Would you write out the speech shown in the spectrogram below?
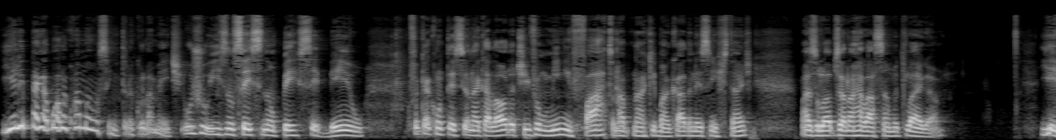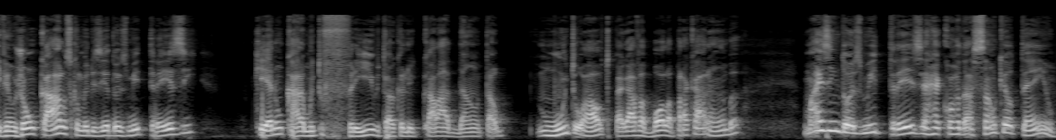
E ele pega a bola com a mão, assim, tranquilamente. O juiz, não sei se não percebeu o que foi que aconteceu naquela hora. Eu tive um mini infarto na, na arquibancada nesse instante. Mas o Lopes era uma relação muito legal. E aí vem o João Carlos, como eu dizia, 2013, que era um cara muito frio e tal, aquele caladão e tal, muito alto, pegava bola pra caramba. Mas em 2013, a recordação que eu tenho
